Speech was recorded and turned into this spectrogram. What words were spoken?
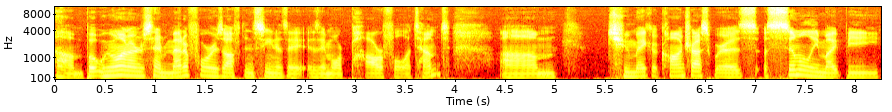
Um, but we want to understand metaphor is often seen as a, as a more powerful attempt um, to make a contrast, whereas a simile might be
